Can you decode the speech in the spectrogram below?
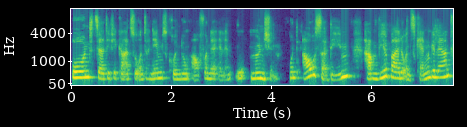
und Zertifikat zur Unternehmensgründung auch von der LMU München. Und außerdem haben wir beide uns kennengelernt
